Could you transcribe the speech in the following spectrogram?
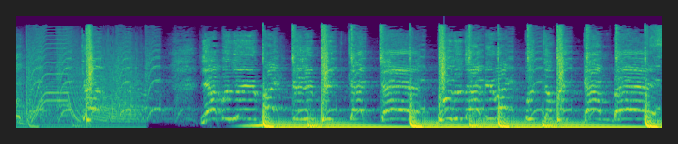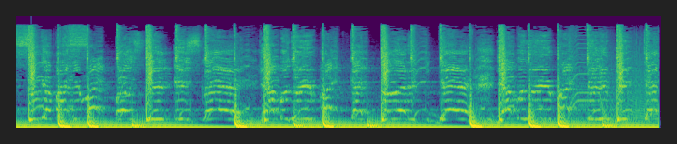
Go. Yeah, but you ain't right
